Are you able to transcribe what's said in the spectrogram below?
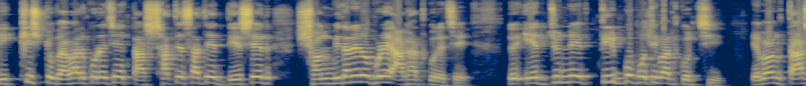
নিকৃষ্ট ব্যবহার করেছে, তার সাথে সাথে দেশের সংবিধানের ওপরে আঘাত করেছে। তো এর জন্যে তীব্র প্রতিবাদ করছি। এবং তার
